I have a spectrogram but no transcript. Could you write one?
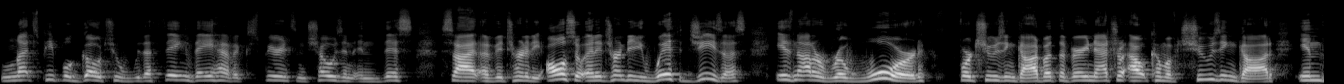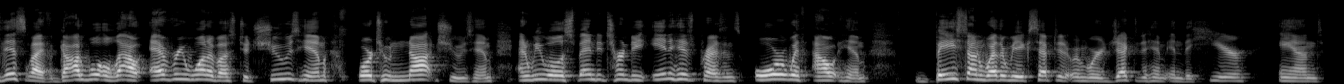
lets people go to the thing they have experienced and chosen in this side of eternity. Also, an eternity with Jesus is not a reward for choosing God, but the very natural outcome of choosing God in this life. God will allow every one of us to choose Him or to not choose Him, and we will spend eternity in His presence or without Him based on whether we accepted or rejected Him in the here and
